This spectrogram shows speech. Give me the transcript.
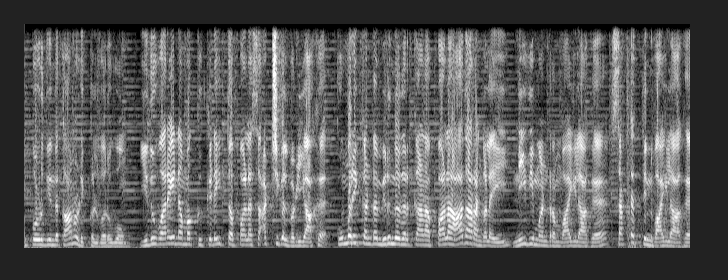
இப்பொழுது இந்த காணொளிக்குள் வருவோம். இதுவரை நமக்கு கிடைத்த பல சாட்சிகள் வழியாக குமரி கண்டம் இருந்ததற்கான பல ஆதாரங்களை நீதிமன்றம் வாயிலாக சட்டத்தின் வாயிலாக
